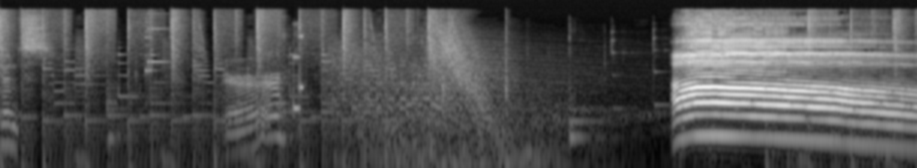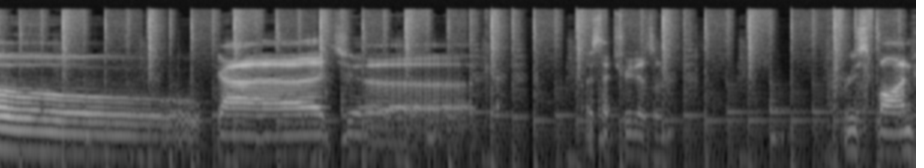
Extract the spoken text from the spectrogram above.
Sure. Oh, gotcha. Okay. At least that tree doesn't respawn.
